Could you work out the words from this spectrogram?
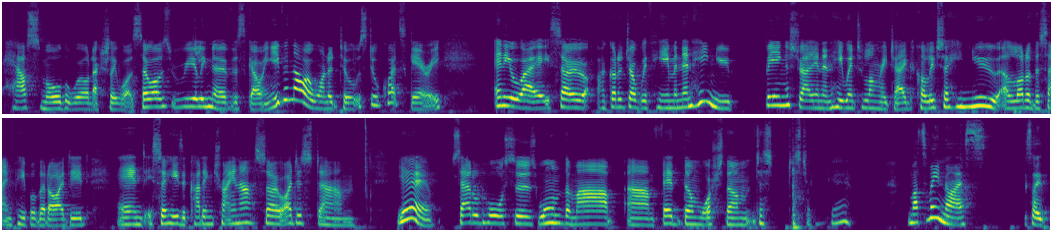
how small the world actually was. So I was really nervous going, even though I wanted to, it was still quite scary. Anyway, so I got a job with him and then he knew being Australian and he went to Longreach Ag College, so he knew a lot of the same people that I did. And so he's a cutting trainer. So I just, um, yeah, saddled horses, warmed them up, um, fed them, washed them, just, just, yeah. Must have been nice. So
